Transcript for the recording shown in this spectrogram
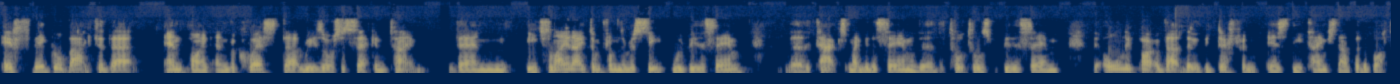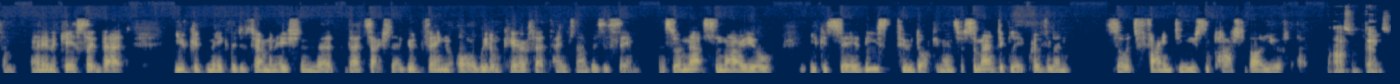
if they go back to that endpoint and request that resource a second time, then each line item from the receipt would be the same the, the tax might be the same, the, the totals would be the same. The only part of that that would be different is the timestamp at the bottom. And in a case like that, you could make the determination that that's actually a good thing, or we don't care if that timestamp is the same. And so in that scenario, you could say these two documents are semantically equivalent. So it's fine to use the cached value of that. Awesome. Thanks.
